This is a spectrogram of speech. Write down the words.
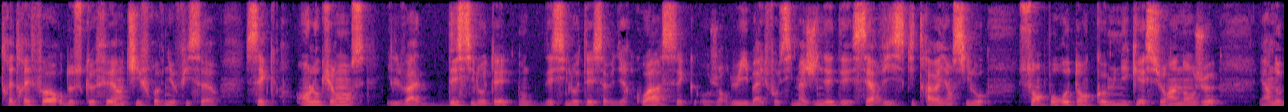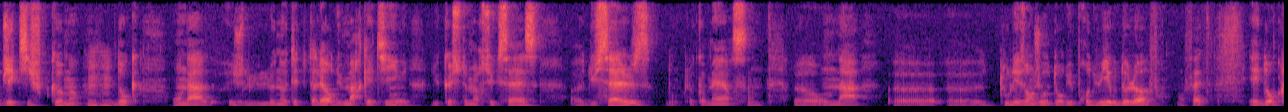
très très forts de ce que fait un Chief Revenue Officer. C'est qu'en l'occurrence, il va désiloter. Donc désiloter, ça veut dire quoi? C'est qu'aujourd'hui, bah, il faut s'imaginer des services qui travaillent en silo sans pour autant communiquer sur un enjeu et un objectif commun. Mhm. Donc, on a, je le notais tout à l'heure, du marketing, du customer success, du sales, donc le commerce, on a tous les enjeux autour du produit ou de l'offre, en fait. Et donc,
